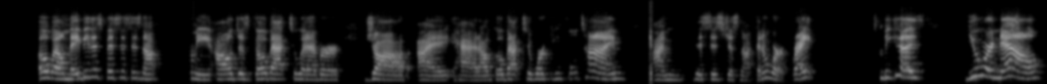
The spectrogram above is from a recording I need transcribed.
oh, well, maybe this business is not for me. I'll just go back to whatever job I had. I'll go back to working full time. I'm this is just not going to work, right? Because you are now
